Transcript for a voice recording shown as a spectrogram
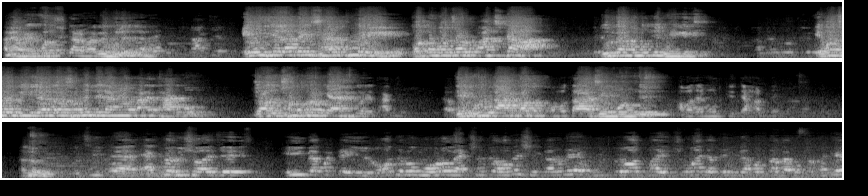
আমি আপনাকে পরিষ্কার ভাবে বলে দিলাম। এই জেলাতে শেরপুরে গত বছর পাঁচটা দুর্গা মূর্তি ভেঙেছে। এবছর বিজয়া দশমীর দিন আমি ওখানে থাকব। জল ছত্র ক্যাম্প করে থাকব। কার কত ক্ষমতা আছে মন্দির আমাদের মূর্তিতে হাত দেয়। হ্যালো। একটা বিষয় যে এই ব্যাপারটা এই রথ এবং মহরম একসাথে হবে সেই কারণে উল্টো রথ বা এই সময় যাতে নিরাপত্তা ব্যবস্থা থাকে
